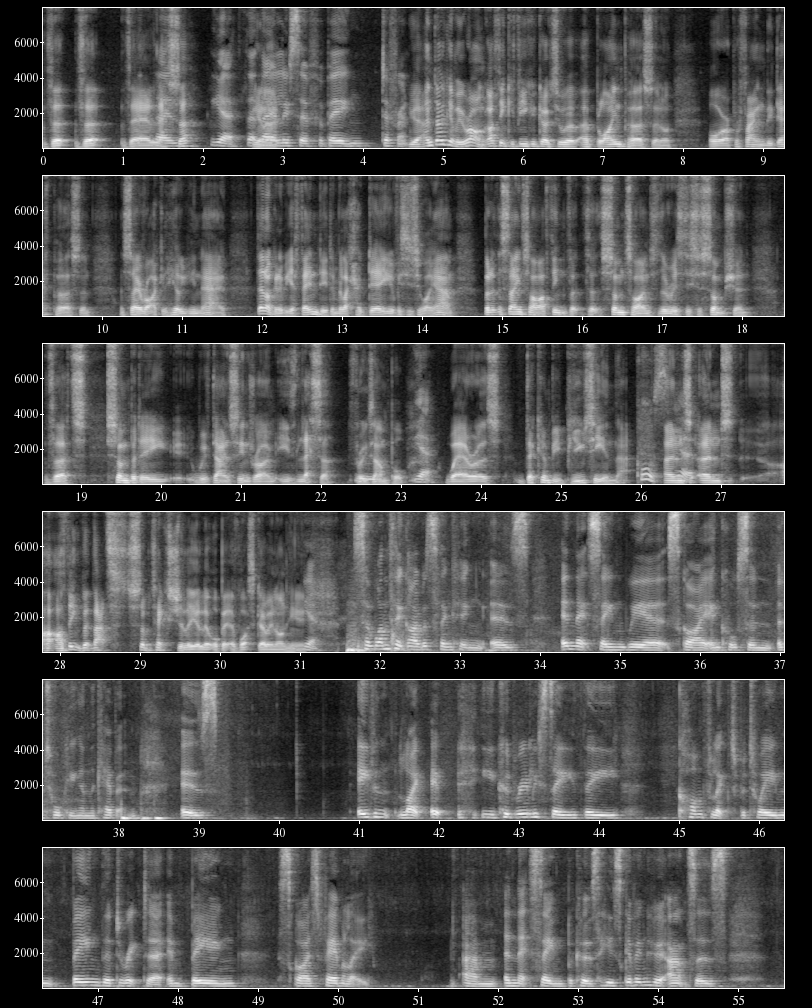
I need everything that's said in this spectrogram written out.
that, that they're They- lesser. Yeah, that they're know. lesser for being different. Yeah, and don't get me wrong. I think if you could go to a, a blind person or, or a profoundly deaf person and say, "Right, I can heal you now," they're not going to be offended and be like, "How dare you? This is who I am." But at the same time, I think that, that sometimes there is this assumption that somebody with Down syndrome is lesser, for mm-hmm. example. Yeah. Whereas there can be beauty in that. Of course, And yeah. and I I think that that's subtextually a little bit of what's going on here. Yeah. So one thing I was thinking is in that scene where Skye and Coulson are talking in the cabin, is even like it, you could really see the conflict between being the director and being Skye's family um, in that scene because he's giving her answers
